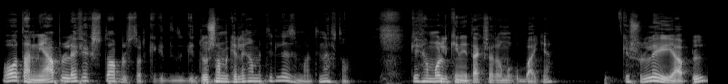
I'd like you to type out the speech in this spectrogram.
όταν η Apple έφτιαξε το Apple Store και την κοιτούσαμε και λέγαμε τι λες, μα, τι είναι αυτό; Και είχαμε όλοι κινητά, ξέρω εγώ, με κουμπάκια. Και σου λέει η Apple,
